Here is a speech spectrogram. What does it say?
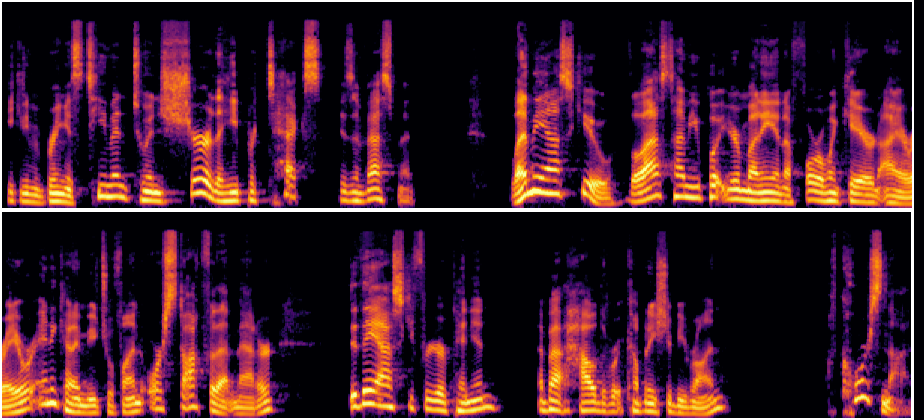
He can even bring his team in to ensure that he protects his investment. Let me ask you the last time you put your money in a 401k or an IRA or any kind of mutual fund or stock for that matter, did they ask you for your opinion about how the company should be run? Of course not.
